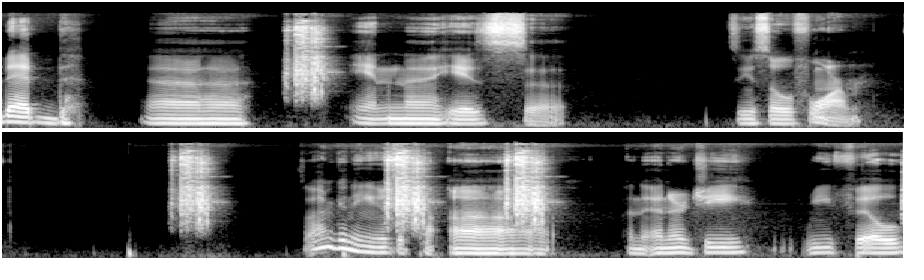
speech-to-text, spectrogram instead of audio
dead. Uh in uh, his uh, form. So I'm gonna use a, uh, an energy refill.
